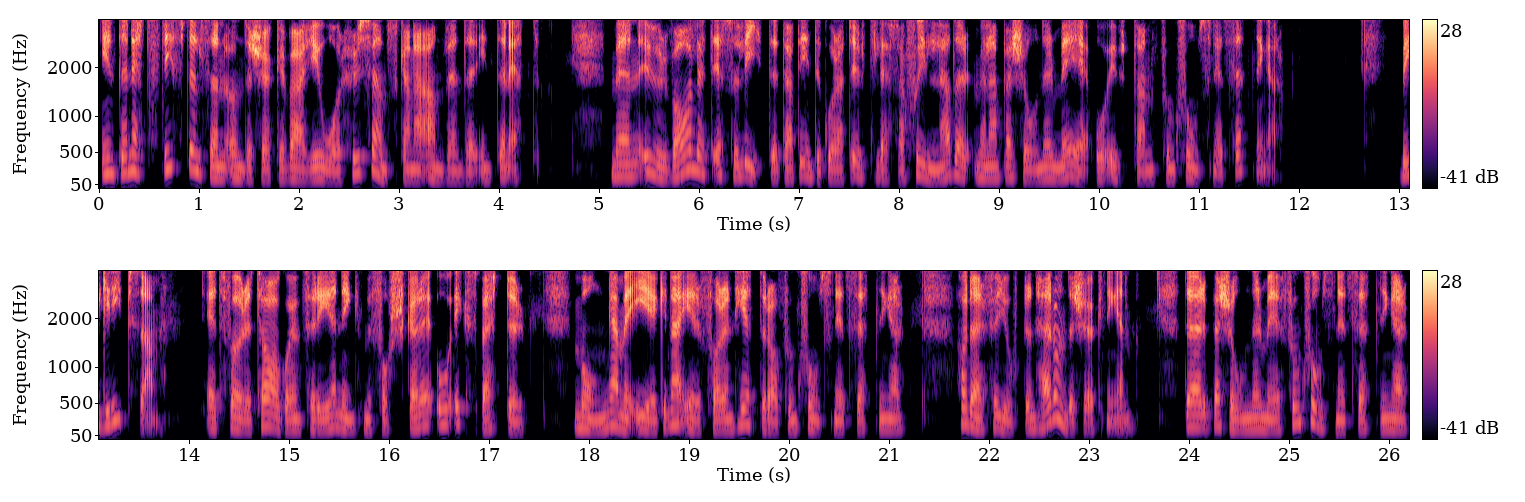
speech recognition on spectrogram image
Internetstiftelsen undersöker varje år hur svenskarna använder internet. Men urvalet är så litet att det inte går att utläsa skillnader mellan personer med och utan funktionsnedsättningar. Begripsam, ett företag och en förening med forskare och experter, många med egna erfarenheter av funktionsnedsättningar, har därför gjort den här undersökningen, där personer med funktionsnedsättningar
